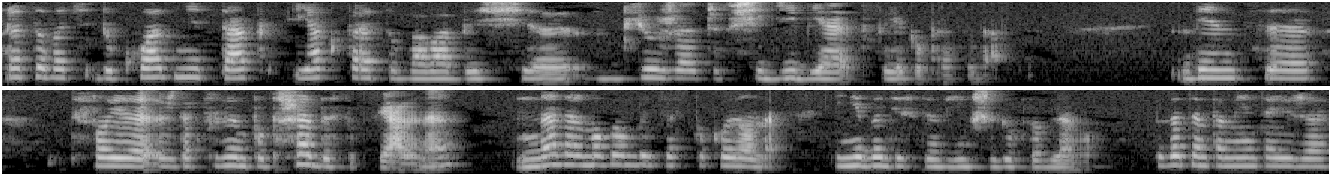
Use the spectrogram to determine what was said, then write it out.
pracować dokładnie tak, jak pracowałabyś w biurze czy w siedzibie Twojego pracodawcy. Więc e, Twoje, że tak powiem, potrzeby socjalne nadal mogą być zaspokojone i nie będzie z tym większego problemu. Poza tym pamiętaj, że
